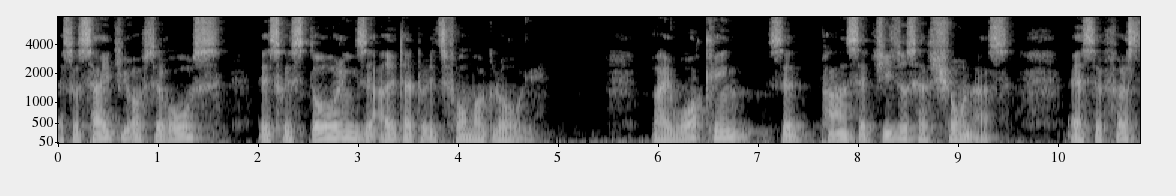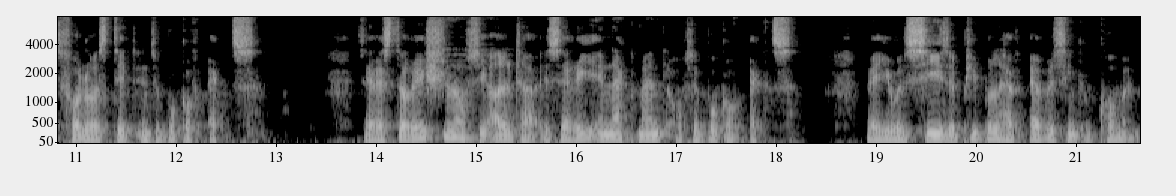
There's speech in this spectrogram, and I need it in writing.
A society of the rose is restoring the altar to its former glory. By walking the path that Jesus has shown us, as the first followers did in the book of Acts. The restoration of the altar is a reenactment of the book of Acts, where you will see the people have everything in common.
